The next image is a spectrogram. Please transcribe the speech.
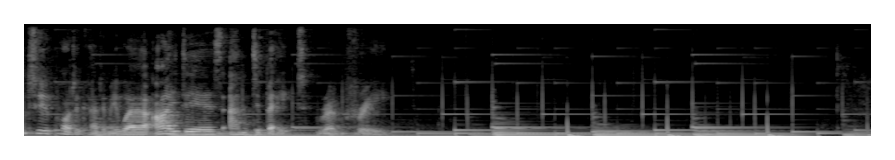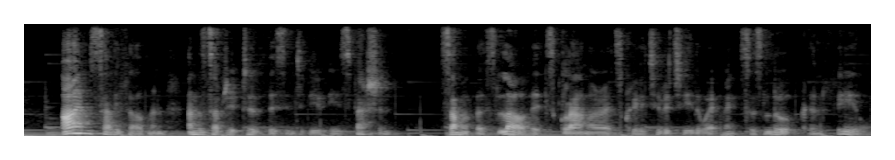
Welcome to Pod Academy, where ideas and debate roam free. I'm Sally Feldman, and the subject of this interview is fashion. Some of us love its glamour, its creativity, the way it makes us look and feel.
